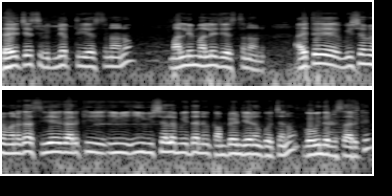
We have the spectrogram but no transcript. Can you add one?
దయచేసి విజ్ఞప్తి చేస్తున్నాను మళ్ళీ మళ్ళీ చేస్తున్నాను. అయితే విషయం ఏమనగా సీఏ గారికి ఈ ఈ విషయాల మీద నేను కంప్లైంట్ చేయడానికి వచ్చాను గోవిందరెడ్డి సార్కి.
